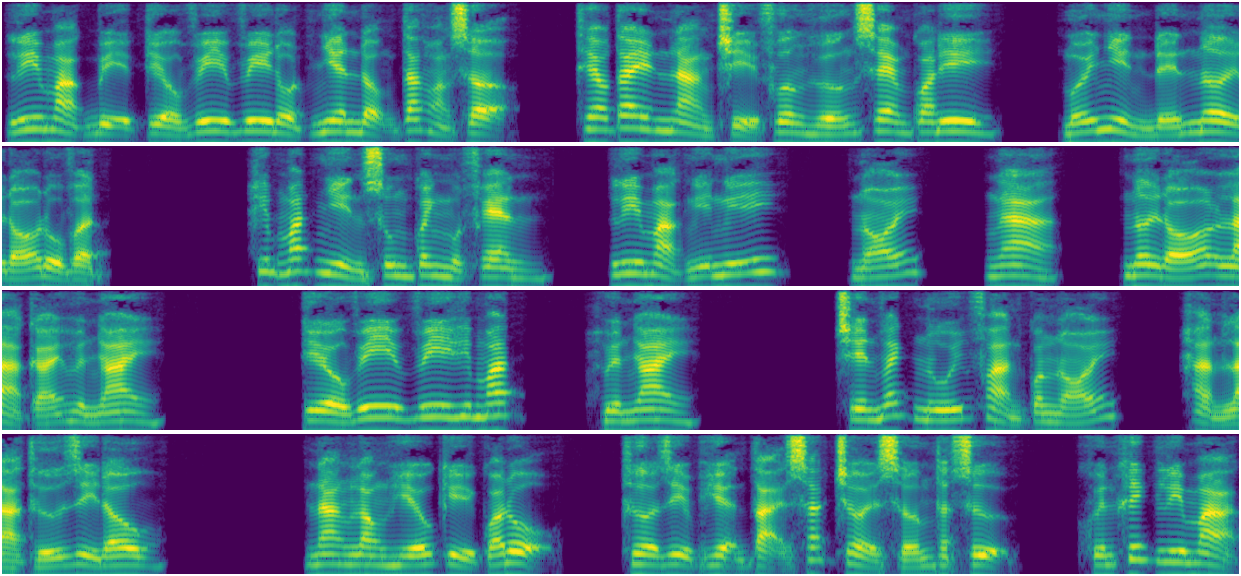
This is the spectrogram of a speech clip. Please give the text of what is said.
Lý Mạc bị tiểu vi vi đột nhiên động tác hoảng sợ, theo tay nàng chỉ phương hướng xem qua đi, mới nhìn đến nơi đó đồ vật. Khiếp mắt nhìn xung quanh một phen, Lý Mạc nghĩ nghĩ, nói, Nga, nơi đó là cái huyền nhai. Tiểu vi vi hiếp mắt, huyền nhai. Trên vách núi phản quang nói, hẳn là thứ gì đâu. Nàng lòng hiếu kỳ quá độ, thừa dịp hiện tại sắc trời sớm thật sự, khuyến khích ly mạc,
